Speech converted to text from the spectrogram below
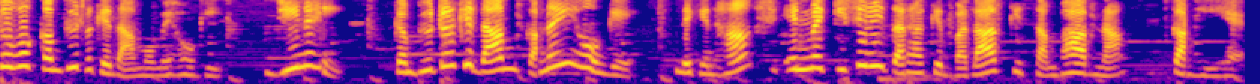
तो वो कंप्यूटर के दामों में होगी। जी नहीं कंप्यूटर के दाम कम नहीं होंगे, लेकिन हाँ इनमें किसी भी तरह के बदलाव की संभावना कम ही है।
